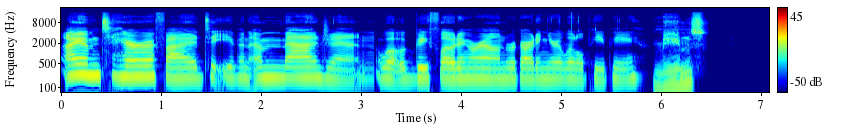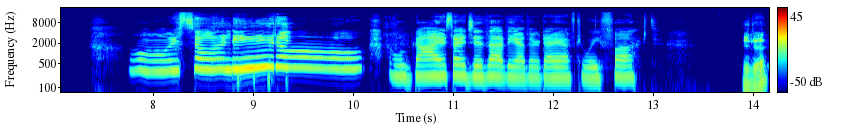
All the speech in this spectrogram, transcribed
I am terrified to even imagine what would be floating around regarding your little peepee. Memes? Oh, it's so little. Oh, guys, I did that the other day after we fucked. You did?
